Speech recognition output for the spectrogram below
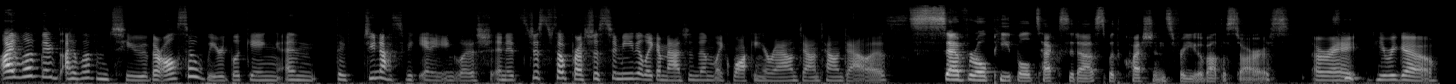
I love their I love them too. They're all so weird looking and they do not speak any English and it's just so precious to me to like imagine them like walking around downtown Dallas. Several people texted us with questions for you about the Stars. All right, here we go.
